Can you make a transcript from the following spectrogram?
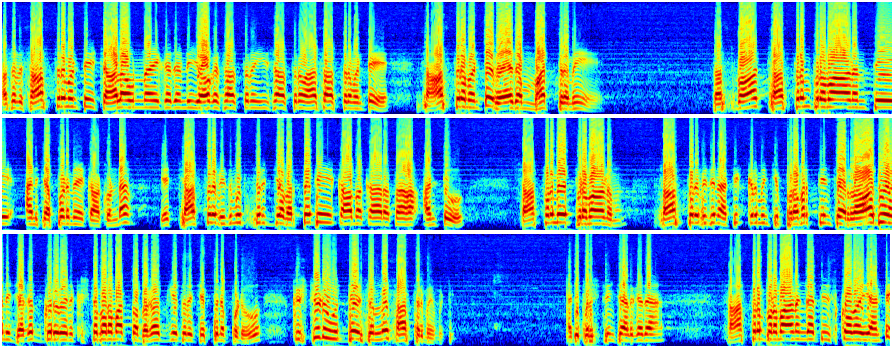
అసలు శాస్త్రం అంటే చాలా ఉన్నాయి కదండి. యోగ శాస్త్రం ఈ శాస్త్రం ఆ శాస్త్రం అంటే శాస్త్రం అంటే వేదం మాత్రమే. తస్మాత్ శాస్త్రం ప్రమాణంతే అని చెప్పడమే కాకుండా శాస్త్ర విధిముత్సృజ్య వర్తతే కామకారత అంటూ శాస్త్రమే ప్రమాణం శాస్త్ర విధిని అతిక్రమించి ప్రవర్తించరాదు అని జగద్గురువైన కృష్ణ పరమాత్మ భగవద్గీతలో చెప్పినప్పుడు కృష్ణుడి ఉద్దేశంలో శాస్త్రం ఏమిటి అది ప్రశ్నించాలి కదా. శాస్త్రం ప్రమాణంగా తీసుకోవయ్యా అంటే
